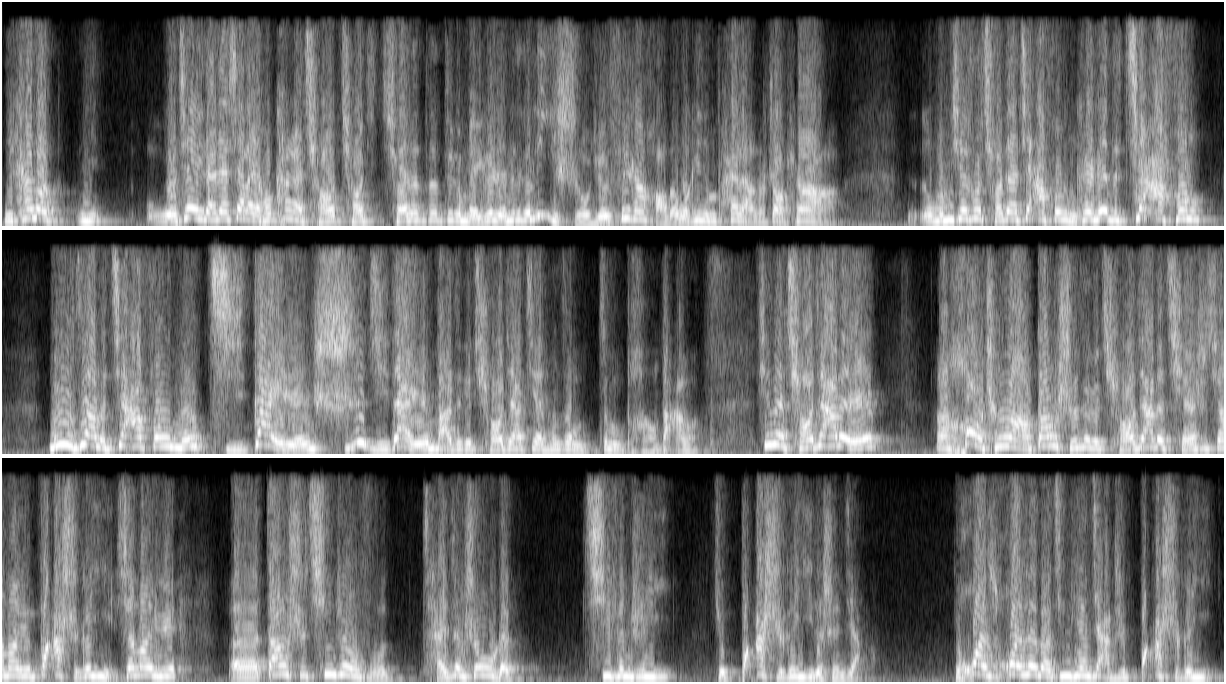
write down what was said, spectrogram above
你看到你？我建议大家下来以后看看乔乔乔家的这个每个人的这个历史，我觉得非常好的。我给你们拍两张照片啊。我们先说乔家家风，你看人家的家风，没有这样的家风，能几代人、十几代人把这个乔家建成这么这么庞大吗？现在乔家的人啊，号称啊，当时这个乔家的钱是相当于八十个亿，相当于呃当时清政府财政收入的七分之一，就八十个亿的身价，就换换算到今天价值八十个亿，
